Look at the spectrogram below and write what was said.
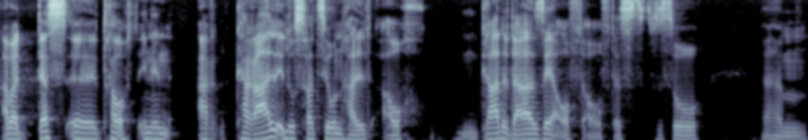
aber das äh, taucht in den Karal-Illustrationen halt auch gerade da sehr oft auf. Das, das ist so, ähm,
